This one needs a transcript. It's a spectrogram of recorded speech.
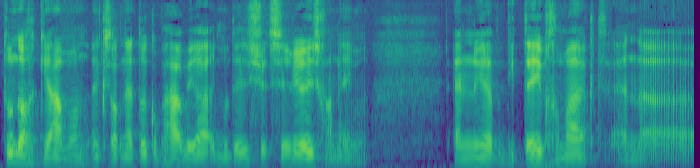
toen dacht ik, ja man, en ik zat net ook op HWA, ik moet deze shit serieus gaan nemen. En nu heb ik die tape gemaakt. En eh,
